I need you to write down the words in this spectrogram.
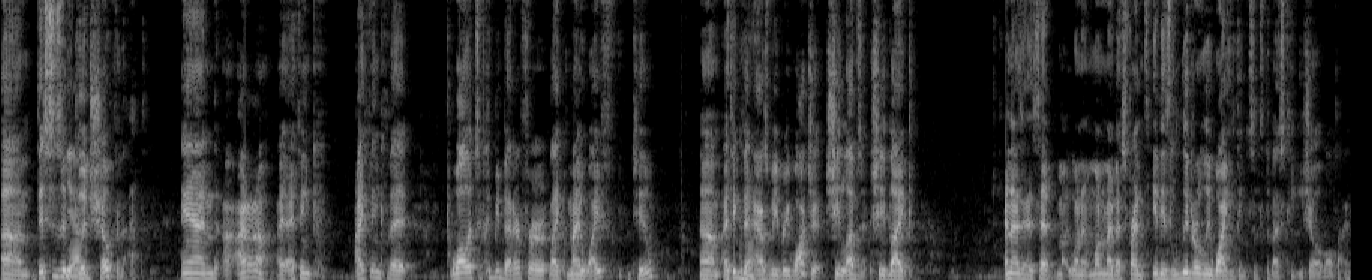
um, this is a Yeah. good show for that. And I, I don't know. I, I think I think that while it could be better for like my wife too, um, I think that Mhm. as we rewatch it, she loves it. She like, and as I said, my, one of one of my best friends, it is literally why he thinks it's the best TV show of all time.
